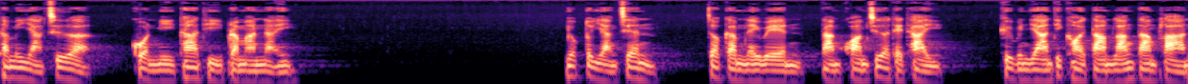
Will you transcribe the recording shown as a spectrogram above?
ถ้าไม่อยากเชื่อควรมีท่าทีประมาณไหน ยกตัวอย่างเช่น เจ้ากรรมในเวรตามความเชื่อไทยๆคือวิญญาณที่คอยตามล้างตามผลาญ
